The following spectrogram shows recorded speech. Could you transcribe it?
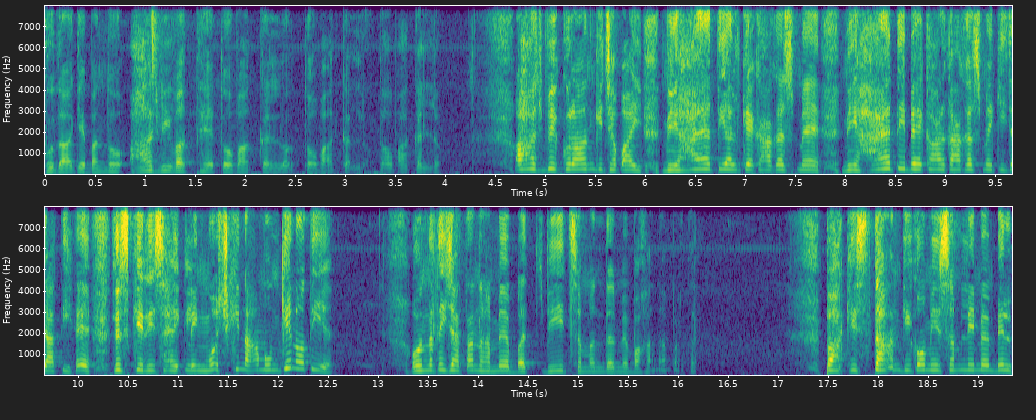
खुदा के बंदो, आज भी वक्त है, तोबा कर लो, तोबा कर लो, तोबा कर लो। आज भी कुरान की छपाई निहायत ही हल्के कागज़ में, निहायत ही बेकार कागज़ में की जाती है, जिसकी रिसाइकलिंग मुश्किल नामुमकिन होती है। और नतीजा तन हमें बच बीच समंदर में बहाना पड़ता है। पाकिस्तान की कौमी असम्बली में बिल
